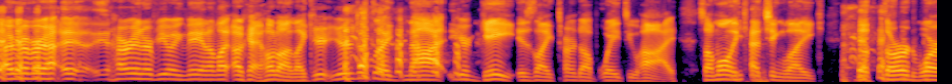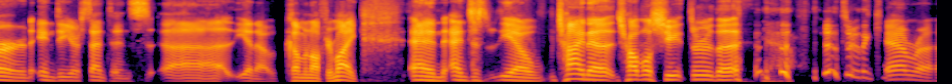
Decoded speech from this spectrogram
I remember uh, her interviewing me, and I'm like, okay, hold on. Like you're you're just like not your gate is like turned up way too high, so I'm only catching like the third word into your sentence. Uh, you know, coming off your mic, and and just you know trying to troubleshoot through the Yeah. through the camera.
